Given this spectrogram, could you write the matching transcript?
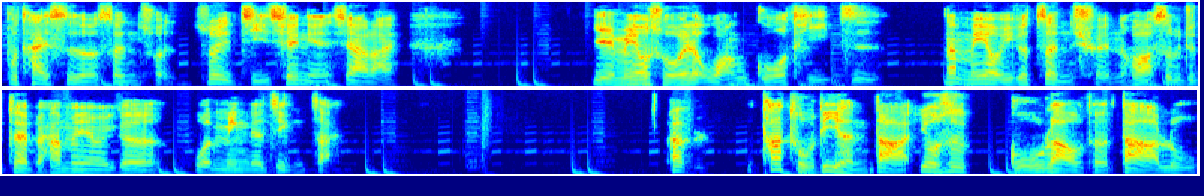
不太适合生存，所以几千年下来，也没有所谓的王国体制。那没有一个政权的话，是不是就代表它没有一个文明的进展？啊，它土地很大，又是古老的大陆，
